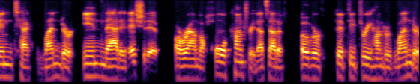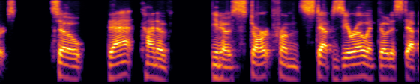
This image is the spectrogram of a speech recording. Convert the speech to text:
fintech lender in that initiative around the whole country. That's out of over 5,300 lenders. So that kind of, you know, start from step zero and go to step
